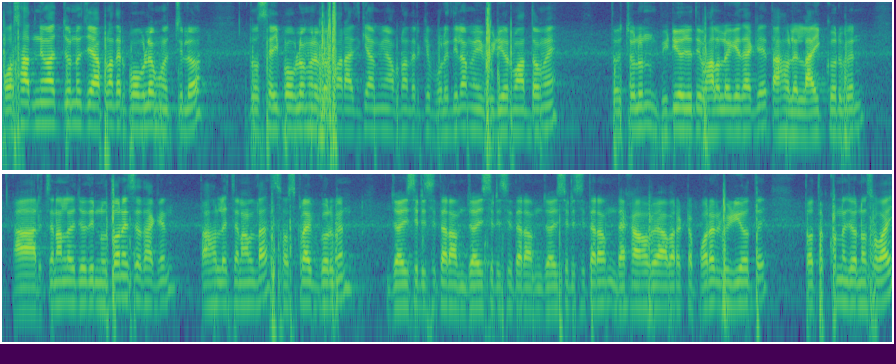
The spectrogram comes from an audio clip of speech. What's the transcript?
প্রসাদ নেওয়ার জন্য যে আপনাদের প্রবলেম হচ্ছিল, তো সেই প্রবলেমের ব্যাপার আজকে আমি আপনাদেরকে বলে দিলাম এই ভিডিওর মাধ্যমে। তো চলুন ভিডিও যদি ভালো লেগে থাকে, তাহলে লাইক করবেন। আর চ্যানেলে যদি নতুন এসে থাকেন, তাহলে চ্যানেলটা সাবস্ক্রাইব করবেন। জয় শ্রী সীতারাম, জয় শ্রী সীতারাম, জয় শ্রী সীতারাম। দেখা হবে আবার একটা পরের ভিডিওতে। ততক্ষণের জন্য সবাই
